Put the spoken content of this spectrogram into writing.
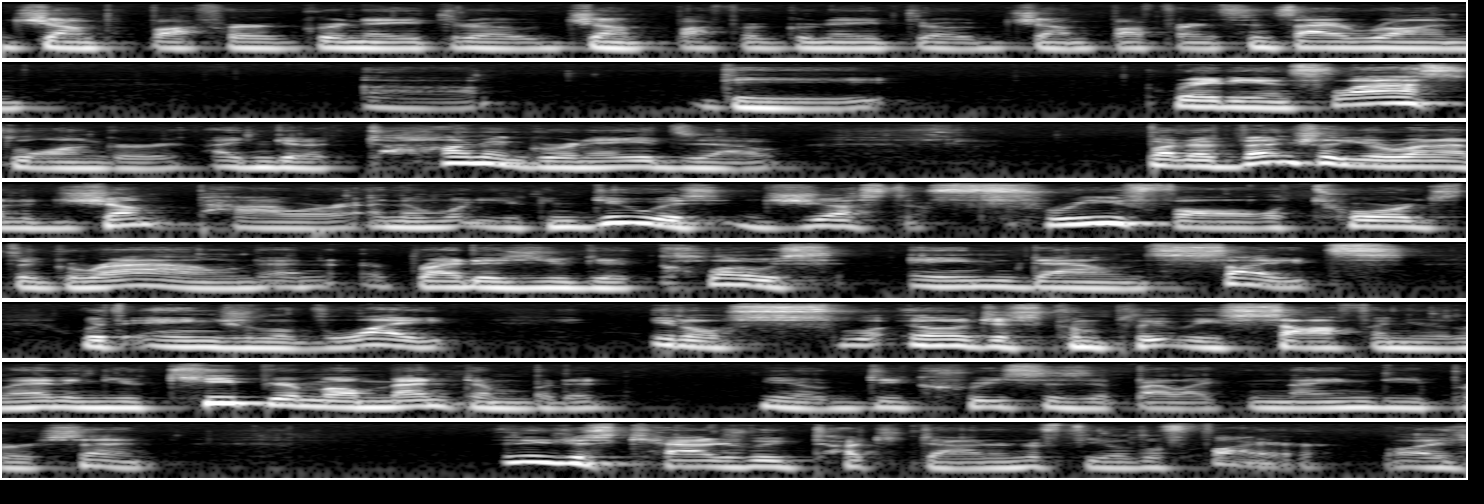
jump buffer, grenade throw, jump buffer, grenade throw, jump buffer. And since I run uh, the radiance lasts longer, I can get a ton of grenades out. But eventually you'll run out of jump power, and then what you can do is just free fall towards the ground, and right as you get close, aim down sights with Angel of Light. It'll it'll just completely soften your landing. You keep your momentum, but it you know decreases it by like ninety percent. Then you just casually touch down in a field of fire, like.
